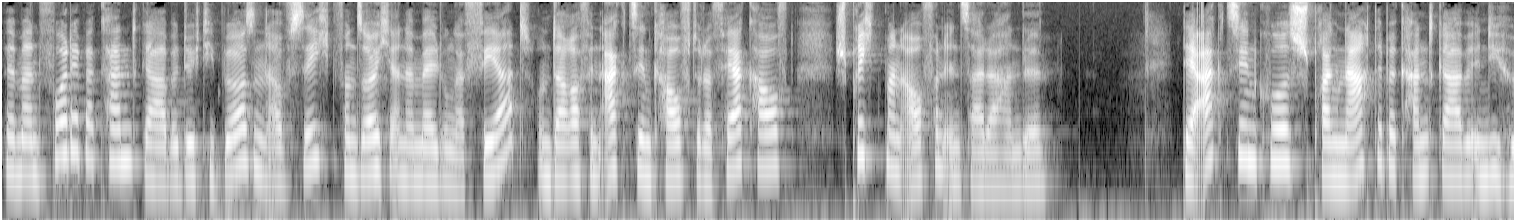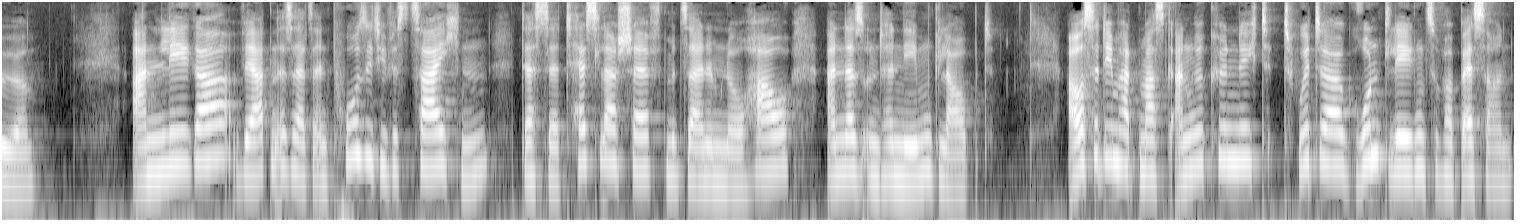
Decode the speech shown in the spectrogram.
Wenn man vor der Bekanntgabe durch die Börsenaufsicht von solch einer Meldung erfährt und daraufhin Aktien kauft oder verkauft, spricht man auch von Insiderhandel. Der Aktienkurs sprang nach der Bekanntgabe in die Höhe. Anleger werten es als ein positives Zeichen, dass der Tesla-Chef mit seinem Know-how an das Unternehmen glaubt. Außerdem hat Musk angekündigt, Twitter grundlegend zu verbessern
